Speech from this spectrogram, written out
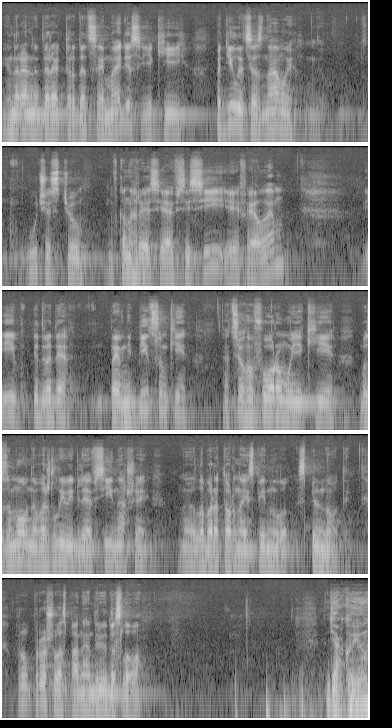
генеральний директор ДЦ Медіс, який поділиться з нами участю в конгресі FCC і FLM і підведе певні підсумки цього форуму, які безумовно важливі для всієї нашої е, лабораторної спільноти. Прошу вас, пане Андрію, до слова. Дякую.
